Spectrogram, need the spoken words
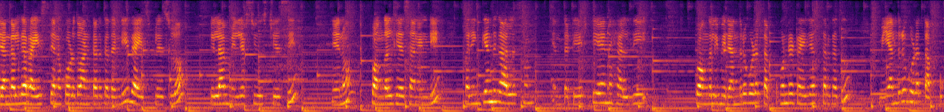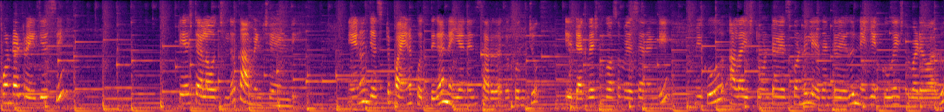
జనరల్గా రైస్ తినకూడదు అంటారు కదండి రైస్ ప్లేస్లో. ఇలా మిల్లెట్స్ యూస్ చేసి నేను పొంగల్ చేశానండి. మరి ఇంకెందుకు ఆలస్యం? ఇంత టేస్టీ అయిన హెల్దీ పొంగలి మీరందరూ కూడా తప్పకుండా ట్రై చేస్తారు కదా. మీ అందరూ కూడా తప్పకుండా ట్రై చేసి టేస్ట్ ఎలా వచ్చిందో కామెంట్ చేయండి. నేను జస్ట్ పైన కొద్దిగా నెయ్యి అనేది సరదాగా కొంచెం ఈ డెకరేషన్ కోసం వేసానండి మీకు అలా ఇష్టం ఉంటే వేసుకోండి లేదంటే లేదు. నెయ్యి ఎక్కువగా ఇష్టపడేవారు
